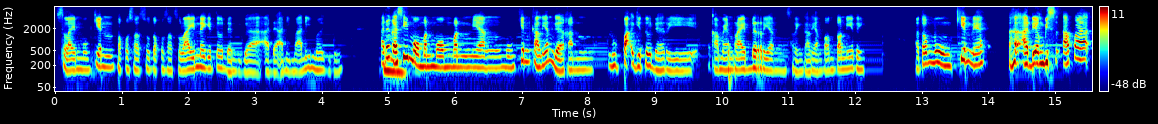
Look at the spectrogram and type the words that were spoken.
selain mungkin tokusatsu tokusatsu lainnya gitu dan juga ada anime-anime gitu. Ada nggak Hmm. sih momen-momen yang mungkin kalian nggak akan lupa gitu dari Kamen Rider yang sering kalian tonton itu? Atau mungkin ya ada yang bisa apa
